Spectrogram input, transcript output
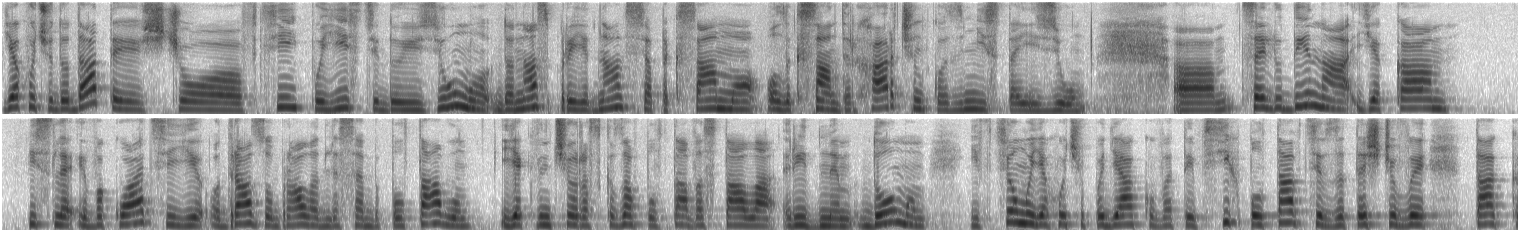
Я хочу додати, що в цій поїздці до Ізюму до нас приєднався так само Олександр Харченко з міста Ізюм. Е, Це людина, яка після евакуації одразу обрала для себе Полтаву. І як він вчора сказав, Полтава стала рідним домом. І в цьому я хочу подякувати всіх полтавців за те, що ви так.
